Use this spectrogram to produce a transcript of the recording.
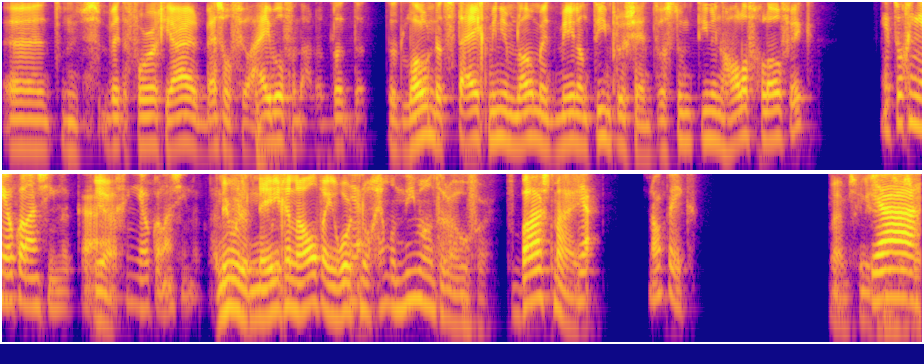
eh, toen werd er vorig jaar best wel veel heibel van, nou, dat, dat, dat, dat loon dat stijgt, minimumloon met meer dan 10%. Het was toen 10,5 geloof ik. Ja, toen ging je ook al aanzienlijk. eh, Ja. ging je ook al aanzienlijk. Nou, nu wordt het 9,5 en je hoort Ja. nog helemaal niemand erover. Verbaast mij. Ja. Snap ik. Maar misschien is het Ja,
